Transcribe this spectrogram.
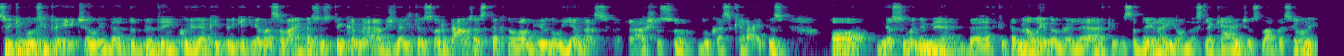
Sveiki klausytojai, čia laida Dubitai, kurioje kaip ir kiekvieną savaitę susitinkame apžvelgti svarbiausias technologijų naujienas. Aš esu Lukas Keraitis, o ne su manimi, bet kitame laido gale, kaip visada, yra Jonas Lekevičius. Labas, Jonai.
